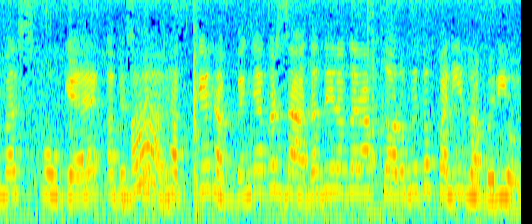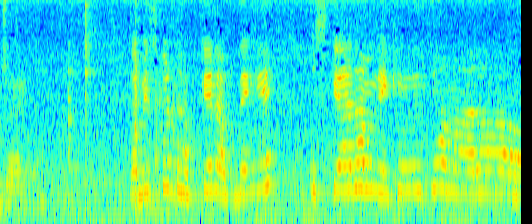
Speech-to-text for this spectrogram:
बस हो गया है। अब इसको ढक के रख देंगे। अगर ज़्यादा देर अगर आप करोगे तो पनीर रबरी हो जाएगा। तो अब इसको ढक के रख देंगे। उसके बाद हम देखेंगे कि हमारा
